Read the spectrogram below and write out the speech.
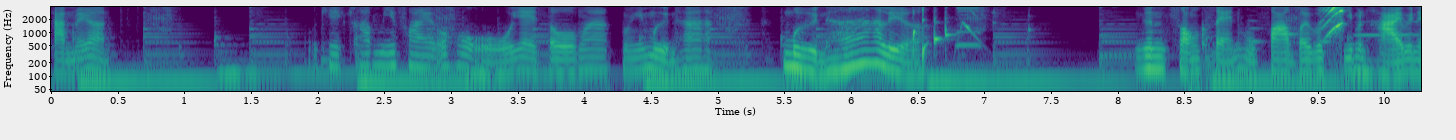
กันไว้ก่อน โอเคครับมีไฟ โอ้โห ใหญ่โตมากมีหมื่นห้าหมื่นห้าเลยเหรอ เงินสองแสนที่ผมฟาร์มไปเมื่อกี้มันหายไปไหน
